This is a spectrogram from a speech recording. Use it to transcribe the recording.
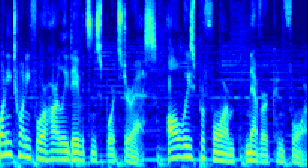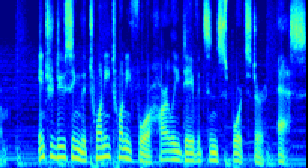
2024 Harley-Davidson Sportster S. Always perform, never conform. Introducing the 2024 Harley-Davidson Sportster S.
